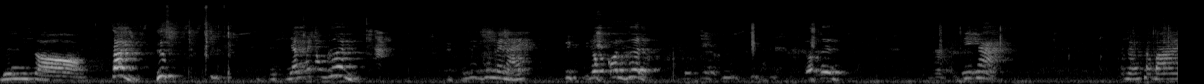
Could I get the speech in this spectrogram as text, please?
หนึ่งสองสามฮึบยังไม่ต้องขึ้นอะขึ้นขึ้นไปไหน ยกก้นขึ้นยกขึ้นอะดีค่ะกำลังสบาย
